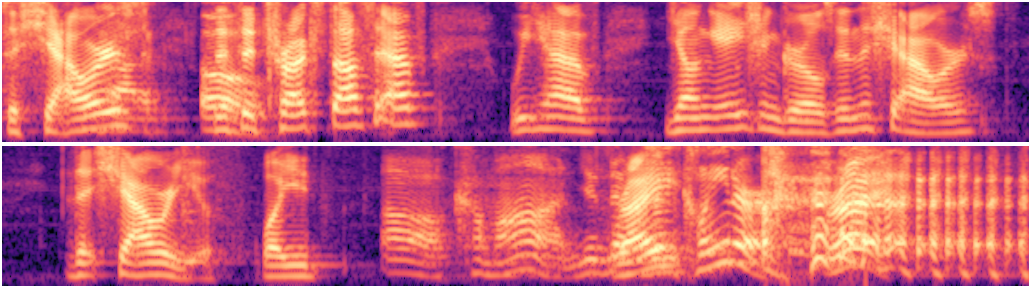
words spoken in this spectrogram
the showers not that the Oh. truck stops have. We have young Asian girls in the showers that shower you while you. Oh, come on. You've never Right? been cleaner. Right.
